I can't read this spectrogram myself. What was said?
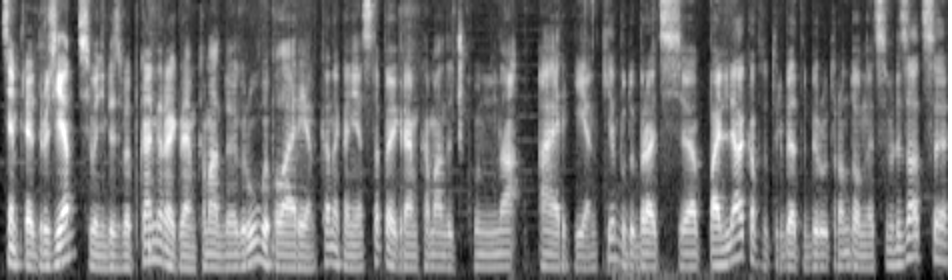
Всем привет, друзья! Сегодня без веб-камеры играем командную игру, выпала аренка, наконец-то поиграем командочку на аренке. Буду брать э, поляков, тут ребята берут рандомные цивилизации,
